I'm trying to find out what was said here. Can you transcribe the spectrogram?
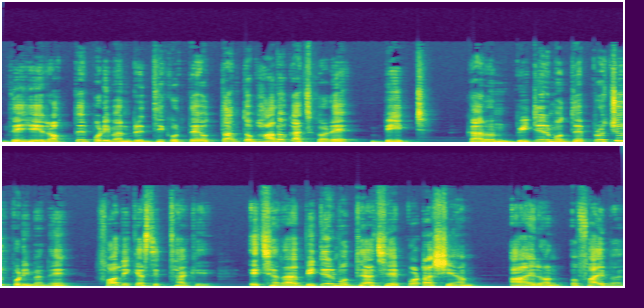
দেহে রক্তের পরিমাণ বৃদ্ধি করতে অত্যন্ত ভালো কাজ করে বিট, কারণ বিটের মধ্যে প্রচুর পরিমাণে ফলিক অ্যাসিড থাকে। এছাড়া বিটের মধ্যে আছে পটাশিয়াম, আয়রন ও ফাইবার।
